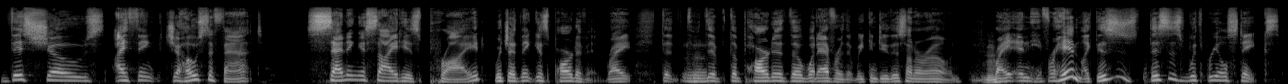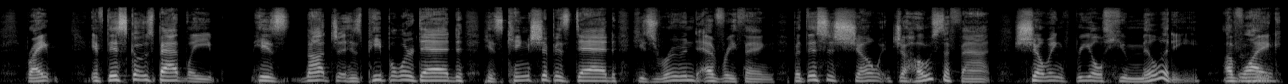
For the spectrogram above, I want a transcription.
this shows, I think, Jehoshaphat setting aside his pride, which I think is part of it, right? The, mm-hmm. the, the, part of the whatever that we can do this on our own, mm-hmm. right? And for him, like this is this is with real stakes, right? If this goes badly, He's not his people are dead, his kingship is dead, he's ruined everything. But this is showing Jehoshaphat showing real humility of mm-hmm. like,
